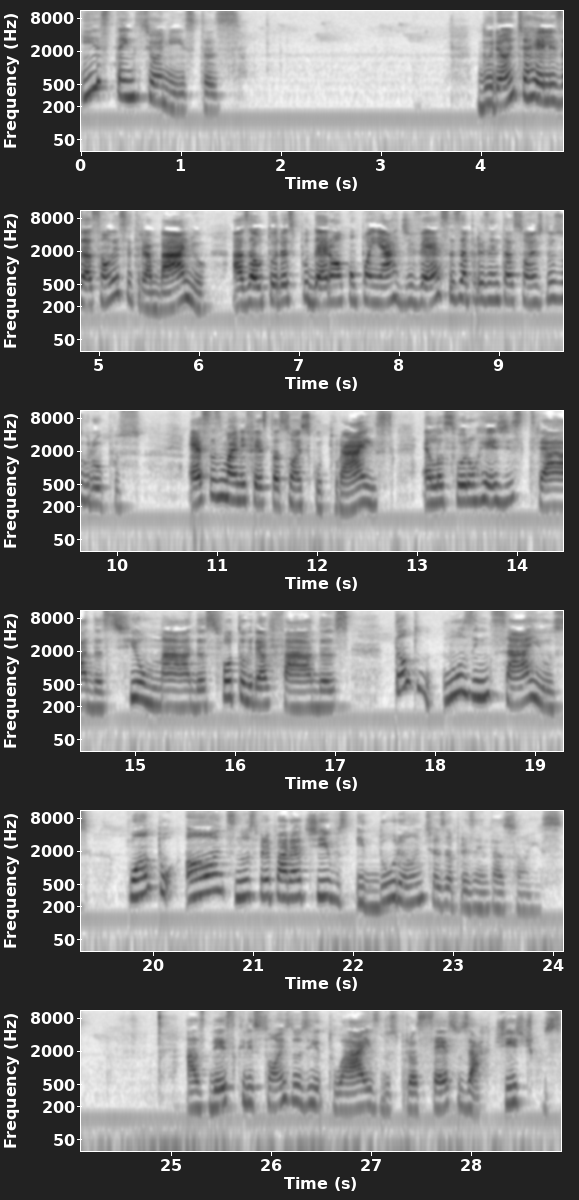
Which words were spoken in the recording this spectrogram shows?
extensionistas. Durante a realização desse trabalho, as autoras puderam acompanhar diversas apresentações dos grupos, essas manifestações culturais, elas foram registradas, filmadas, fotografadas, tanto nos ensaios quanto antes nos preparativos e durante as apresentações. As descrições dos rituais, dos processos artísticos,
